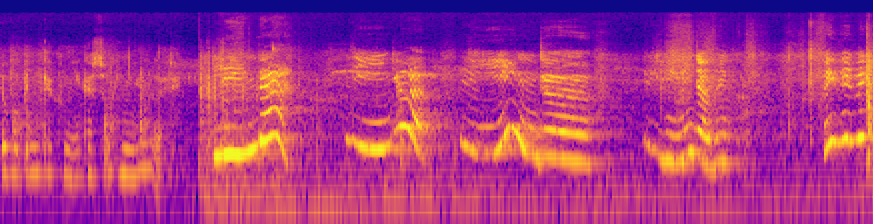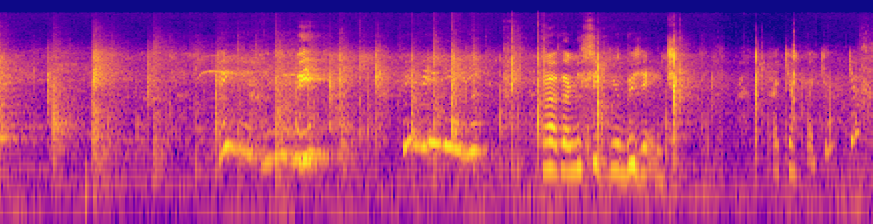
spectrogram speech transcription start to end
eu vou brincar com minha cachorrinha agora. Linda! Ela tá me seguindo, gente. Aqui, ó. Aqui, ó. Aqui, ó.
